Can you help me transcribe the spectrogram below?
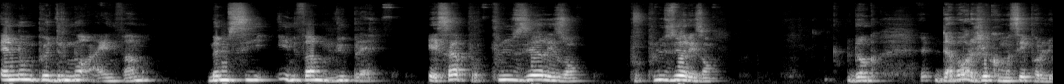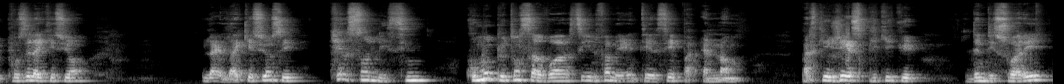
Un homme peut dire non à une femme, même si une femme lui plaît. Et ça pour plusieurs raisons. Pour plusieurs raisons. Donc, d'abord, j'ai commencé par lui poser la question. La, la question, c'est quels sont les signes? Comment peut-on savoir si une femme est intéressée par un homme? Parce que j'ai expliqué que dans des soirées,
